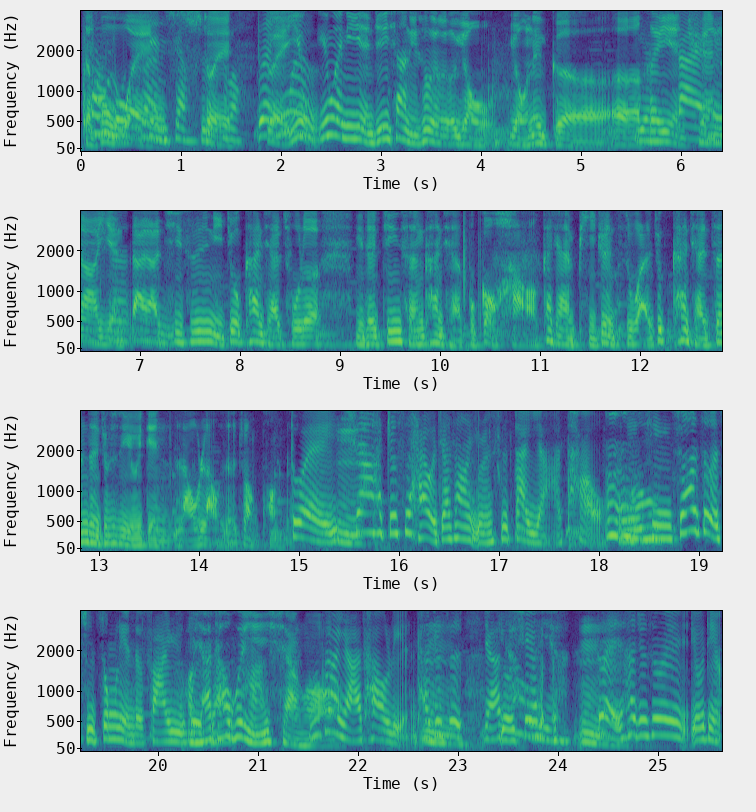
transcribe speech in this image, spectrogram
的部位现象对对，因为因为你眼睛像你说有有有那个呃黑眼圈啊眼袋啊，其实你就看起来除了你的精神看起来不够好，看起来很疲倦之外，就看起来真的就是有一点老老的状况的。对，现在就是还有加上有人是戴牙套，年轻，所以他这个其实中脸的发育会牙套会影响哦。你看牙套脸，它就是有些对，它就是会有点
